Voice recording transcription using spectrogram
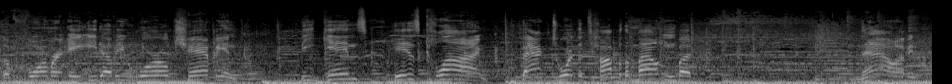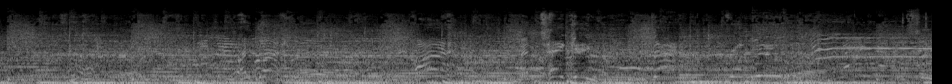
The former AEW World Champion begins his climb back toward the top of the mountain, but now, I mean. I am taking that from you. We'll see.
